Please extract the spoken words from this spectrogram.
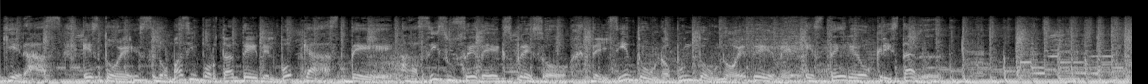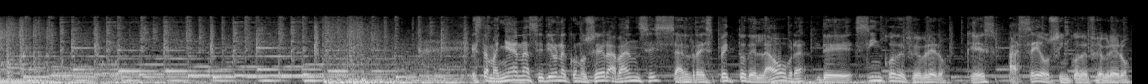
quieras. Esto es lo más importante en el podcast de Así sucede expreso del 101.1 FM Estéreo Cristal. Esta mañana se dieron a conocer avances al respecto de la obra de 5 de febrero, que es Paseo 5 de febrero,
